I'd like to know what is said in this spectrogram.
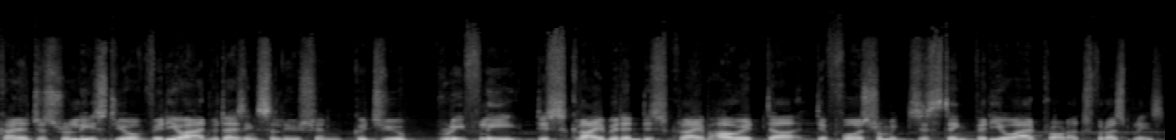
kind of just released your video advertising solution, could you briefly describe it and describe how it uh, differs from existing video ad products for us, please?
